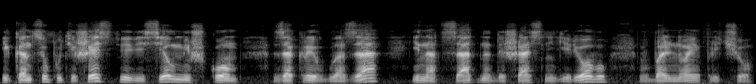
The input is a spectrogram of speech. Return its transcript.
и к концу путешествия висел мешком, закрыв глаза и надсадно дыша Снегиреву в больное плечо.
